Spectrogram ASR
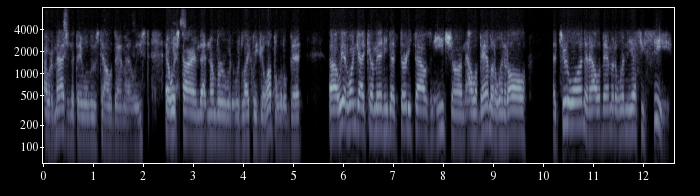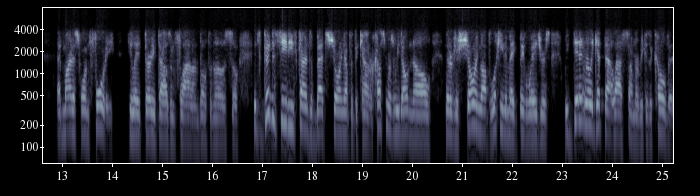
I would imagine that they will lose to Alabama at least, at which time that number would, would likely go up a little bit. Uh, we had one guy come in, he bet 30,000 each on Alabama to win it all at 2 to 1 and Alabama to win the SEC at minus 140 he laid 30,000 flat on both of those. So it's good to see these kinds of bets showing up at the counter. Customers we don't know that are just showing up looking to make big wagers. We didn't really get that last summer because of COVID,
